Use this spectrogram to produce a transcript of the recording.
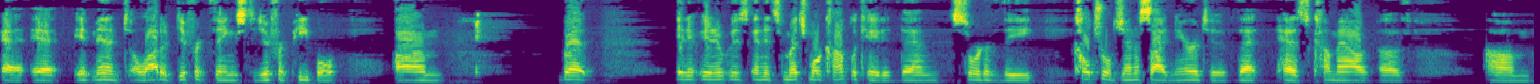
it meant a lot of different things to different people. Um, but and it, and it was and it's much more complicated than sort of the cultural genocide narrative that has come out of um,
